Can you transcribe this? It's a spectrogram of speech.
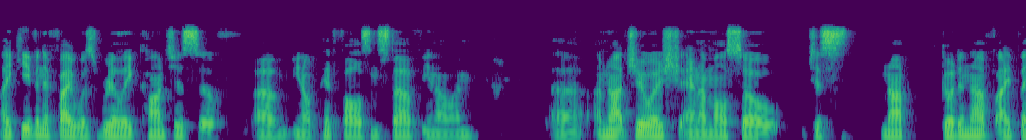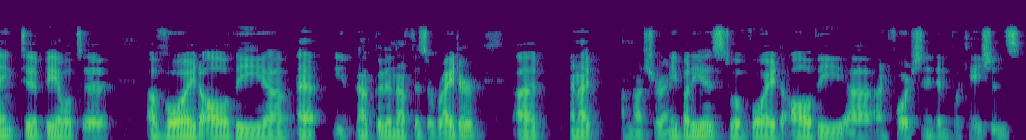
like even if I was really conscious of um, you know pitfalls and stuff. You know I'm uh, I'm not Jewish and I'm also just not good enough. I think to be able to avoid all the uh, uh, not good enough as a writer, uh, and I I'm not sure anybody is to avoid all the uh, unfortunate implications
